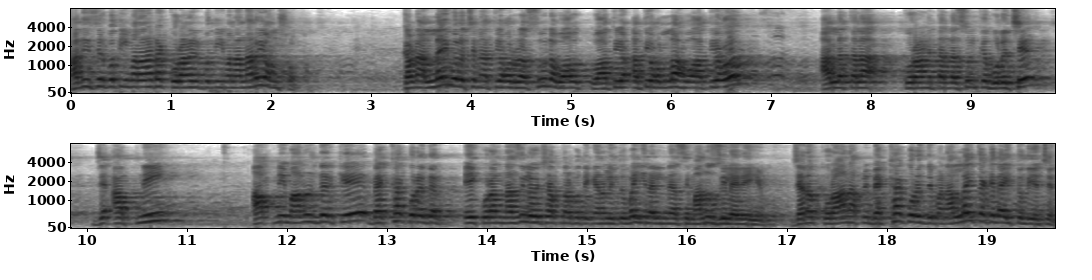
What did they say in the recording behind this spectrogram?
হাদিসের প্রতি ঈমান আনাটা কোরআনের প্রতি ঈমান আনারই অংশ। কারণ আল্লাহই বলেছেন, আতিউর রাসূল ওয়া আল্লাহ ওয়া আতিউ আল্লাহ তাআলা কোরআনে তার রাসূলকে বলেছেন যে, আপনি আপনি মানুষদেরকে ব্যাখ্যা করে দেন। এই কোরআন নাজিল হয়েছে আপনার প্রতি কেন? লিতুবাইয়িনা লিন-নাসি মানুজিলা ইলাইহিম। যেন কোরআন আপনি ব্যাখ্যা করে দিবেন, আল্লাহই তাকে দায়িত্ব দিয়েছেন।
